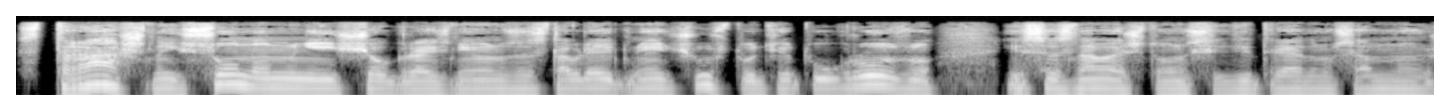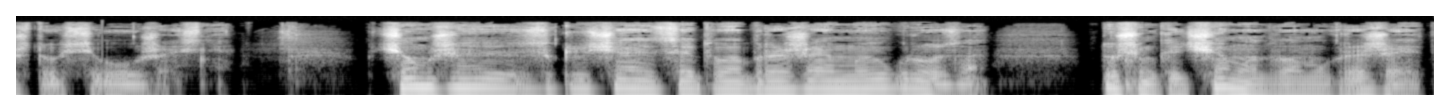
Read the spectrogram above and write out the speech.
страшный сон, он мне еще грознее, он заставляет меня чувствовать эту угрозу и сознавать, что он сидит рядом со мной, что всего ужаснее. В чем же заключается эта воображаемая угроза? Душенька, чем он вам угрожает?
